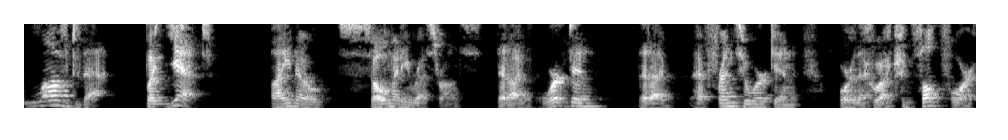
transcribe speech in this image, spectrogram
loved that. But yet, I know so many restaurants that I've worked in, that I have friends who work in, or that who I consult for,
